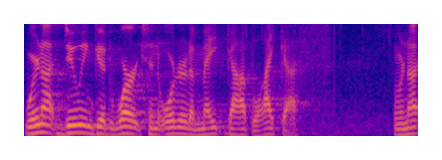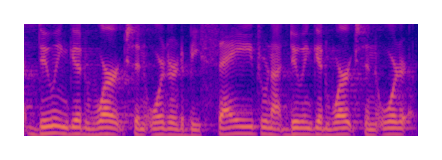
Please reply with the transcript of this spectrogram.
we're not doing good works in order to make god like us. We're not doing good works in order to be saved. We're not doing good works in order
